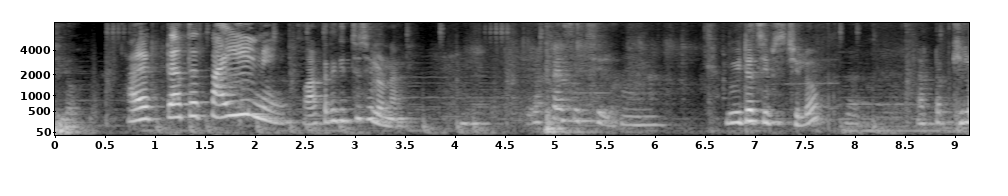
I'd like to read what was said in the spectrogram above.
ছিল? আরেকটাতে পাইনি। ও একটাতে কিচ্ছু ছিল না? একটা সুপ ছিল। দুইটা চিপস ছিল। একটা ছিল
